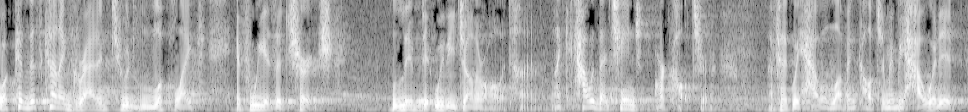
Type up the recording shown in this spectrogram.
what could this kind of gratitude look like if we as a church lived it with each other all the time? Like, how would that change our culture? I feel like we have a loving culture. Maybe how would it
